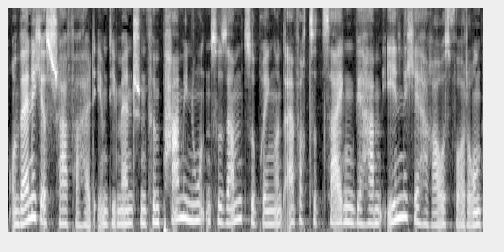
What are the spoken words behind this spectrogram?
und wenn ich es schaffe, halt eben die Menschen für ein paar Minuten zusammenzubringen und einfach zu zeigen, wir haben ähnliche Herausforderungen.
